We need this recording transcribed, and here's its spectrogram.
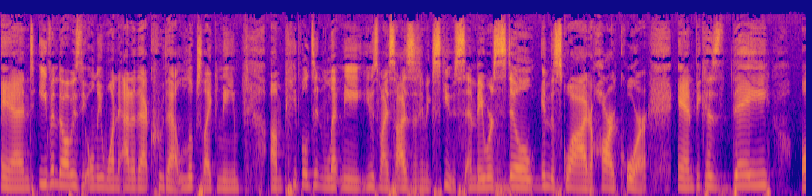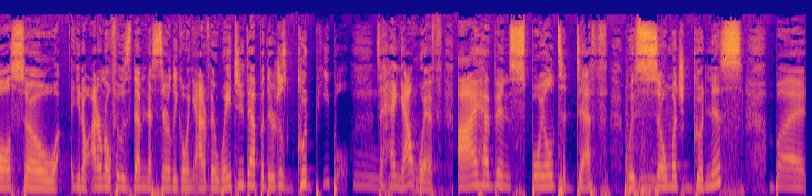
And even though I was the only one out of that crew that looked like me, um, people didn't let me use my size as an excuse. And they were still in the squad hardcore. And because they also, you know, I don't know if it was them necessarily going out of their way to do that, but they're just good people mm. to hang out with. I have been spoiled to death with mm. so much goodness, but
